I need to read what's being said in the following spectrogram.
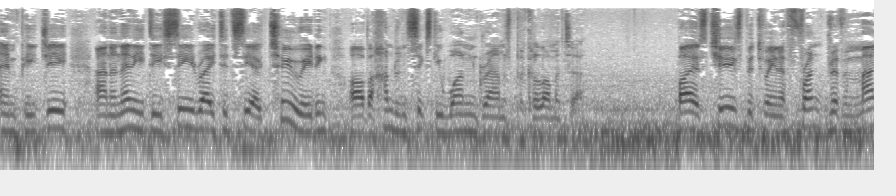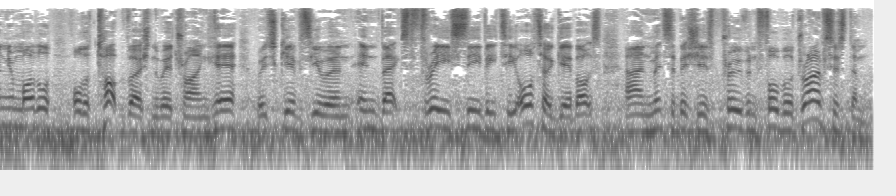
mpg and an NEDC rated CO2 reading of 161 grams per kilometre. Buyers choose between a front driven manual model or the top version that we're trying here, which gives you an INVECS 3 CVT auto gearbox and Mitsubishi's proven four wheel drive system.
